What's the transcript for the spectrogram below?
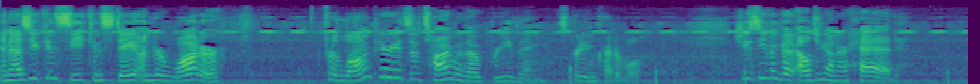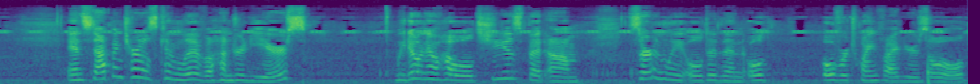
And as you can see, can stay underwater for long periods of time without breathing. It's pretty incredible. She's even got algae on her head. And snapping turtles can live 100 years. We don't know how old she is, but um, certainly older than old, over 25 years old.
